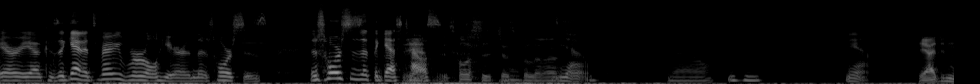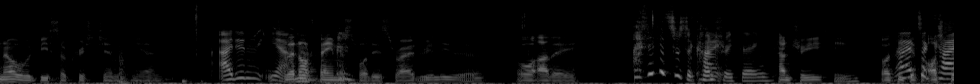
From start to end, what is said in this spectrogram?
area cuz again, it's very rural here and there's horses. There's horses at the guest Yeah, house. this horse is just below us Yeah. now. Mm-hmm. Yeah. Yeah, I didn't know it would be so Christian here. I didn't Yeah. So yeah. they're not famous for this, right? Really, the, or are they I think it's just a country thing. country thing? Or I think It's it's a Austrian.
